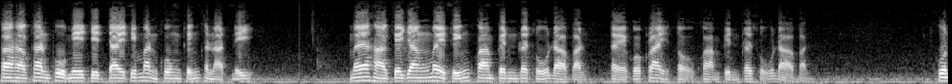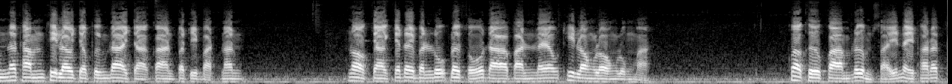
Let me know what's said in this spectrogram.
ถ้าหากท่านผู้มีจิตใจที่มั่นคงถึงขนาดนี้ แม้หากจะยังไม่ถึงความเป็นพระโสดาบัน แต่ก็ใกล้ต่อความเป็นพระโสดาบัน คุณธรรมที่เราจะพึงได้จากการปฏิบัตินั้น นอกจากจะได้บรรลุพระโสดาบันแล้วที่ลองลองลงมา ก็คือความเริ่มใสในพระรัต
